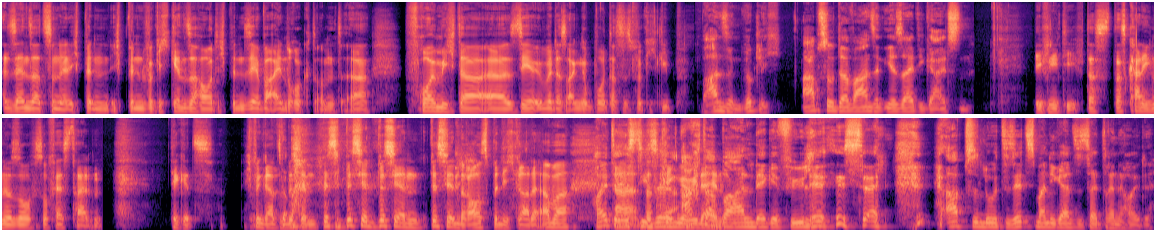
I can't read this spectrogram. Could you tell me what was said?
sensationell. Ich bin, ich bin wirklich Gänsehaut, ich bin sehr beeindruckt und äh, freue mich da äh, sehr über das Angebot. Das ist wirklich lieb. Wahnsinn, wirklich. Absoluter Wahnsinn. Ihr seid die geilsten. Definitiv. Das, das kann ich nur so, so festhalten. Tickets. Ich bin gerade so ein bisschen, bisschen, bisschen, bisschen, bisschen raus bin ich gerade. Aber heute ist äh, diese Achterbahn der Gefühle ist absolut sitzt man die ganze Zeit drin heute.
